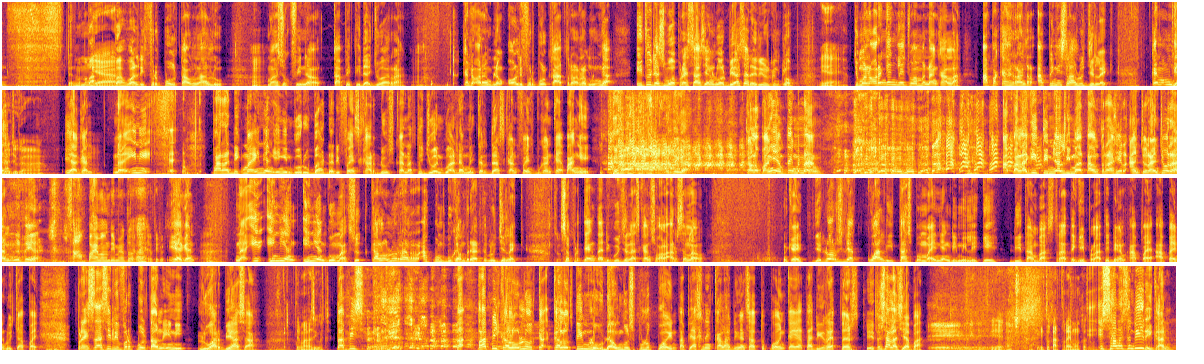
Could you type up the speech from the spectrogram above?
Dan memang Ba- ya bahwa Liverpool tahun lalu masuk final tapi tidak juara. Kan orang bilang oh Liverpool katro orang bilang enggak. Itu udah sebuah prestasi yang luar biasa dari Jurgen Klopp. Iya ya. Cuman orang kan ngeliat cuma menang kalah. Apakah runner up ini selalu jelek? Kan enggak. Tidak juga. Ah. Iya kan? Nah ini eh, paradigma ini yang ingin gue rubah dari fans kardus karena tujuan gue ada mencerdaskan fans bukan kayak Pange. Ngerti nggak? Kalau Pange yang penting menang. Apalagi timnya lima tahun terakhir ancur-ancuran, ngerti nggak? Sampah emang timnya tuh. Ah. Iya kan? Nah i- ini yang ini yang gue maksud. Kalau lu runner up pun bukan berarti lu jelek. Seperti yang tadi gue jelaskan soal Arsenal. Oke, jadi lu harus lihat kualitas pemain yang dimiliki ditambah strategi pelatih dengan apa apa yang lu capai. Prestasi Liverpool tahun ini luar biasa. Terima kasih coach. Tapi ta- tapi kalau lu ka- kalau tim lu udah unggul 10 poin tapi akhirnya kalah dengan satu poin kayak tadi Raptors, itu salah siapa? Iya, itu katra emang. Eh, salah sendiri kan?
